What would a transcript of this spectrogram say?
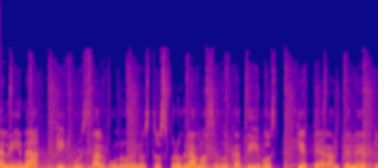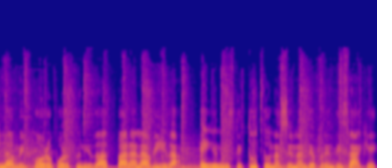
a Lina y cursa alguno de nuestros programas educativos que te harán tener la mejor oportunidad para la vida. En el Instituto Nacional de Aprendizaje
